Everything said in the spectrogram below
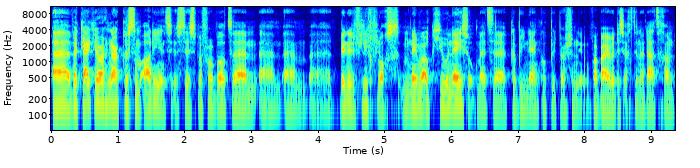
Uh, we kijken heel erg naar custom audiences. Dus bijvoorbeeld um, um, um, uh, binnen de vliegvlogs nemen we ook Q&A's op met uh, cabine- en cockpitpersoneel. Waarbij we dus echt inderdaad gewoon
